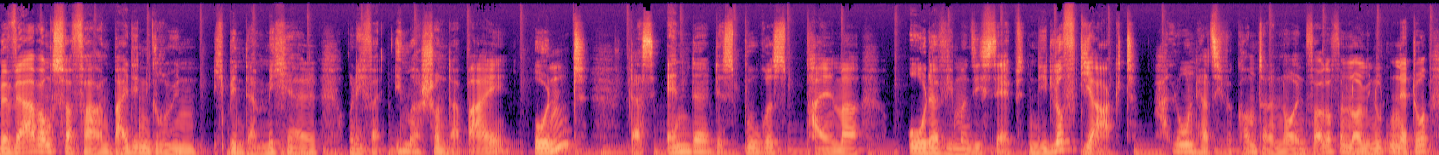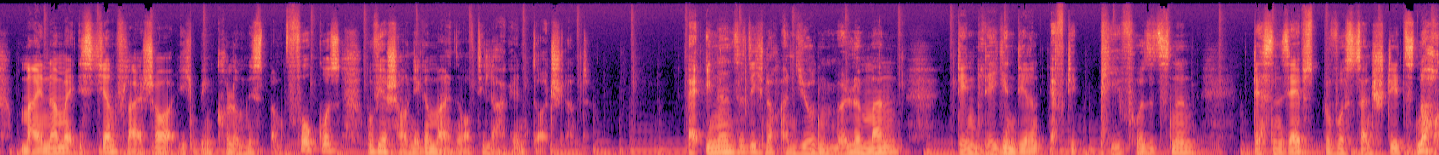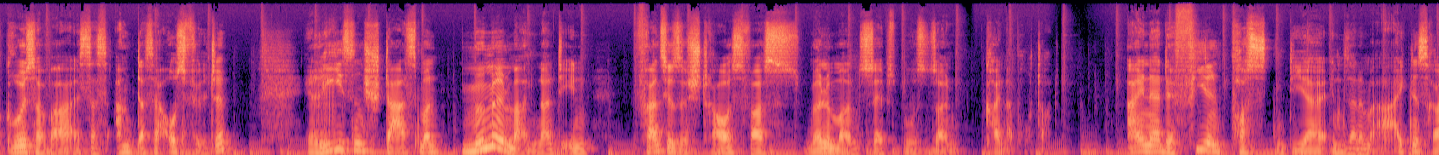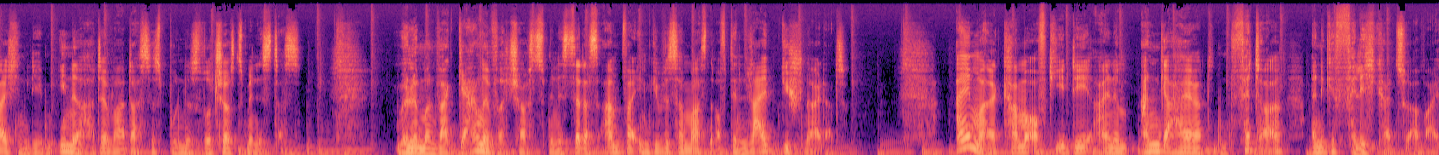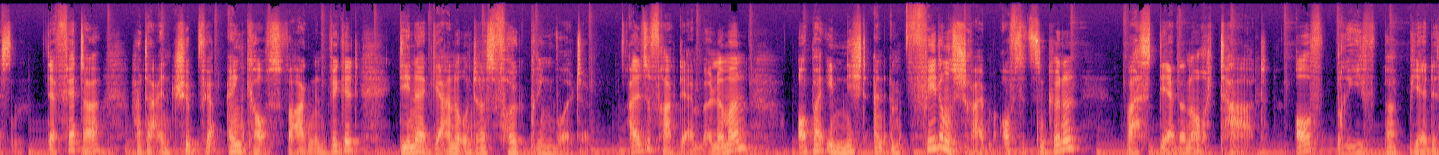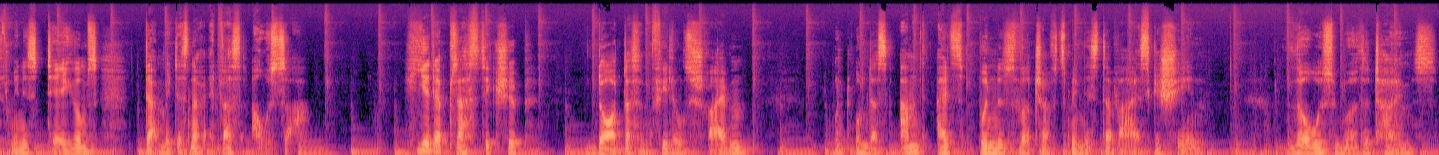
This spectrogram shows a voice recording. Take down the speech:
Bewerbungsverfahren bei den Grünen. Ich bin der Michael und ich war immer schon dabei. Und das Ende des Buches Palmer oder wie man sich selbst in die Luft jagt. Hallo und herzlich willkommen zu einer neuen Folge von 9 Minuten Netto. Mein Name ist Jan Fleischauer, ich bin Kolumnist beim Fokus und wir schauen hier gemeinsam auf die Lage in Deutschland. Erinnern Sie sich noch an Jürgen Möllemann, den legendären FDP-Vorsitzenden, dessen Selbstbewusstsein stets noch größer war als das Amt, das er ausfüllte? Riesenstaatsmann Mümmelmann nannte ihn Franz Josef Strauß, was Möllemanns Selbstbewusstsein kein Abbruch tat. Einer der vielen Posten, die er in seinem ereignisreichen Leben innehatte, war das des Bundeswirtschaftsministers. Möllemann war gerne Wirtschaftsminister, das Amt war ihm gewissermaßen auf den Leib geschneidert. Einmal kam er auf die Idee, einem angeheirateten Vetter eine Gefälligkeit zu erweisen. Der Vetter hatte einen Chip für Einkaufswagen entwickelt, den er gerne unter das Volk bringen wollte. Also fragte er Möllemann, ob er ihm nicht ein Empfehlungsschreiben aufsetzen könne, was der dann auch tat, auf Briefpapier des Ministeriums, damit es nach etwas aussah. Hier der Plastikchip, dort das Empfehlungsschreiben und um das Amt als Bundeswirtschaftsminister war es geschehen. Those were the times.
